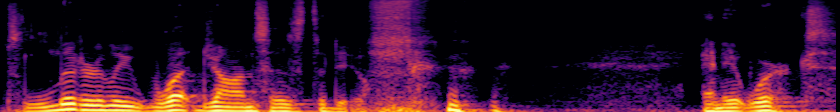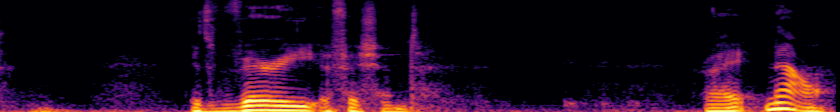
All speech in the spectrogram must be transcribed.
It's literally what John says to do. and it works. It's very efficient. Right? Now,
